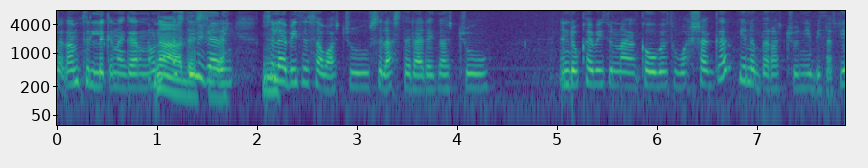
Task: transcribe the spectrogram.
በጣም ትልቅ ነገር ነው። እስቲ ንገሪኝ ስለ ቤተሰባችሁ፣ ስለ አስተዳደጋችሁ እንደው ከቤቱና ከውበቱ ባሻገር የነበራችሁን የቤታችሁ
